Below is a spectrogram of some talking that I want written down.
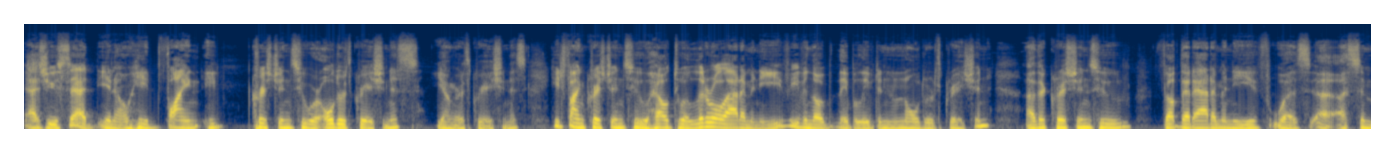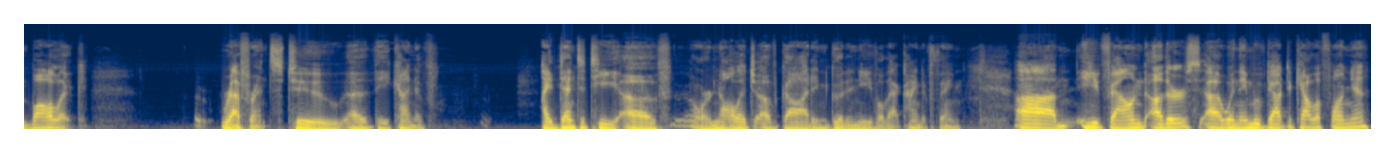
as you said, you know, he'd find he Christians who were old earth creationists, young earth creationists. He'd find Christians who held to a literal Adam and Eve, even though they believed in an old earth creation. Other Christians who felt that Adam and Eve was a, a symbolic reference to uh, the kind of identity of or knowledge of God and good and evil, that kind of thing. Um, he found others uh, when they moved out to California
